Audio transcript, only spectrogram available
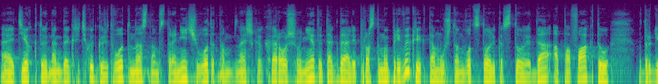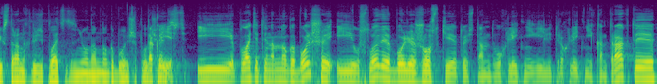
э, тех, кто иногда критикует, говорит, вот у нас там в стране чего-то там, знаешь, как хорошего нет и так далее. Просто мы привыкли к тому, что он вот столько стоит, да, а по факту в других странах люди платят за него намного больше, получается. Так и есть. И платят и намного больше, и условия более жесткие, то есть там двухлетние или трехлетние контракты,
